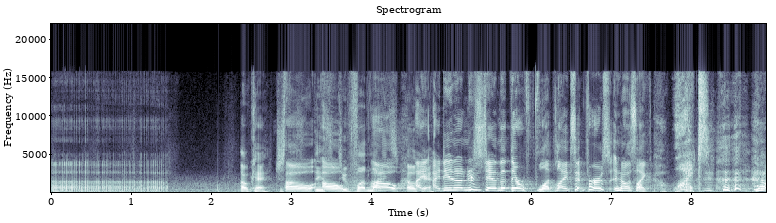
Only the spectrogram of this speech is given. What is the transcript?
Uh. Okay, just oh, this, these oh, two floodlights. Oh, okay. I, I, didn't understand that there were floodlights at first, and I was like, what? no.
